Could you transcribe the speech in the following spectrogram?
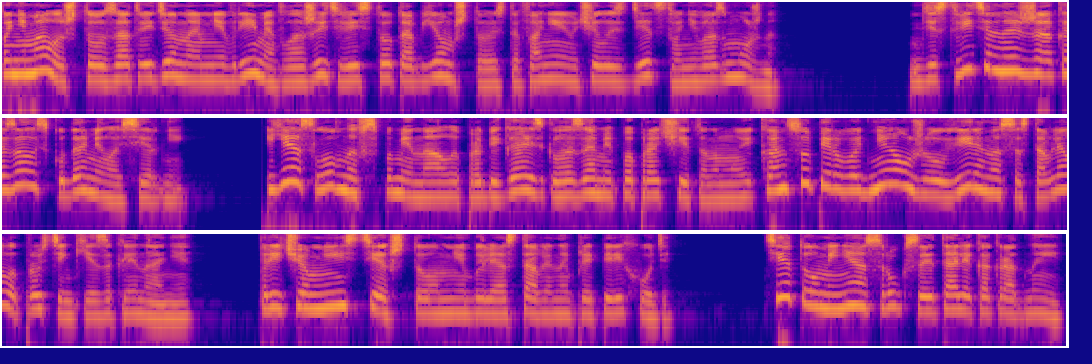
Понимала, что за отведенное мне время вложить весь тот объем, что Эстефания училась с детства, невозможно. Действительность же оказалась куда милосердней. Я словно вспоминала, пробегаясь глазами по прочитанному, и к концу первого дня уже уверенно составляла простенькие заклинания. Причем не из тех, что мне были оставлены при переходе. Те-то у меня с рук слетали как родные.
